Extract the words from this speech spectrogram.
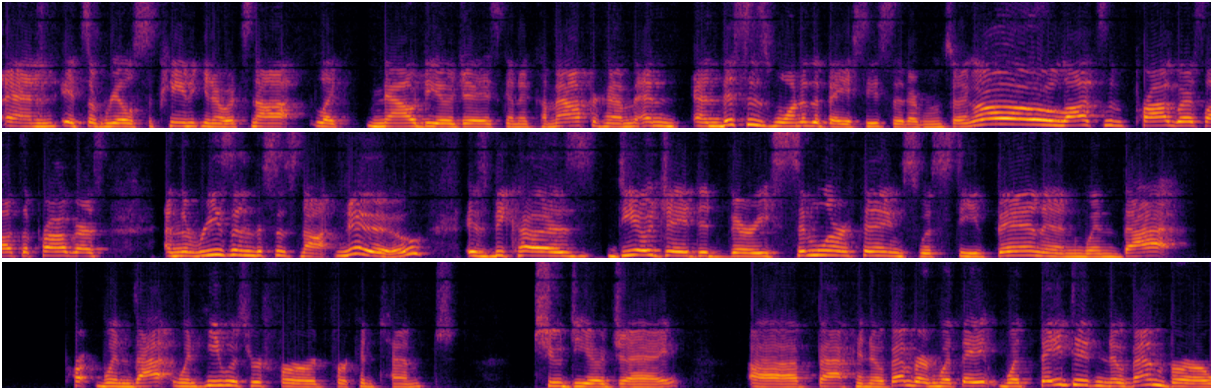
and it's a real subpoena you know it's not like now doj is going to come after him. And and this is one of the bases that everyone's saying oh lots of progress lots of progress. And the reason this is not new is because doj did very similar things with steve bannon when that when that when he was referred for contempt to doj uh, back in November, and what they what they did in November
